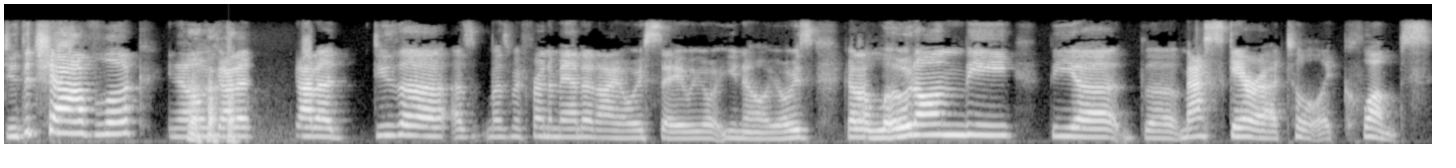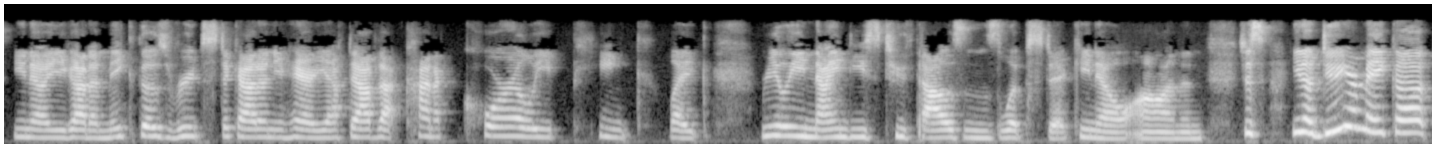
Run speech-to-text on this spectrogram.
do the chav look, you know, gotta gotta do the as, as my friend Amanda and I always say, we you know, you always gotta load on the the uh the mascara till it like clumps. You know, you gotta make those roots stick out on your hair. You have to have that kind of corally pink, like really 90s 2000s lipstick, you know, on and just, you know, do your makeup,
